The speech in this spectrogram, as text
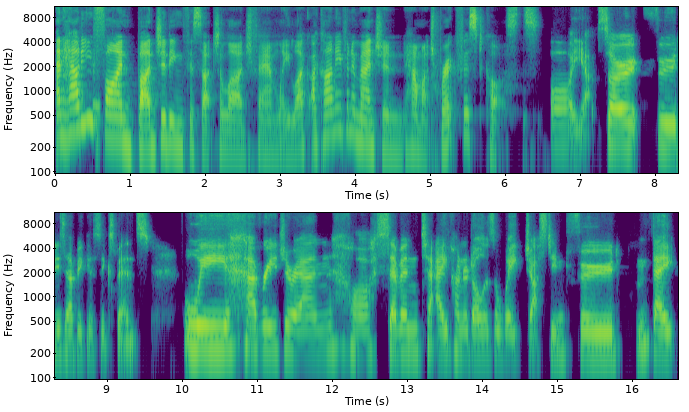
And how do you find budgeting for such a large family? Like, I can't even imagine how much breakfast costs. Oh yeah. So food is our biggest expense. We average around oh, seven to eight hundred dollars a week just in food. They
